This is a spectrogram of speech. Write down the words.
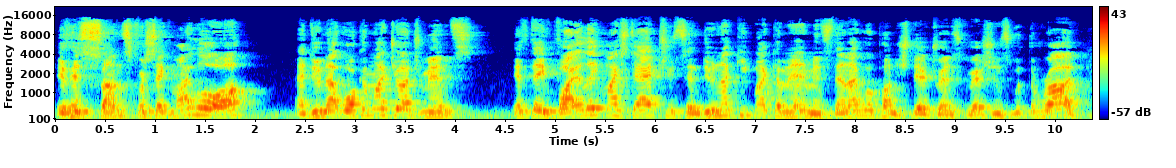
If his sons forsake my law, and do not walk in my judgments, if they violate my statutes and do not keep my commandments, then I will punish their transgressions with the rod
